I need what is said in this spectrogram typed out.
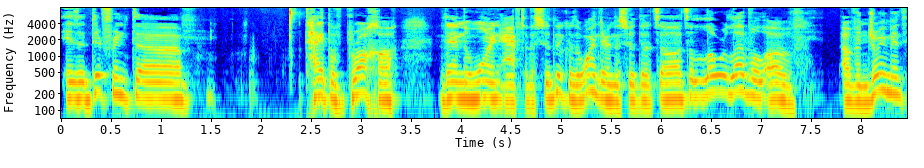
is a different uh, type of bracha than the wine after the suda, because the wine during the suda it's a, it's a lower level of of enjoyment.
